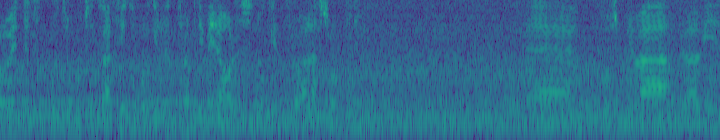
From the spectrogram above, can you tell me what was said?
normalmente no encuentro mucho tráfico porque no entro a primera hora, sino que entro a las 11. Eh, pues me va, me va bien.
